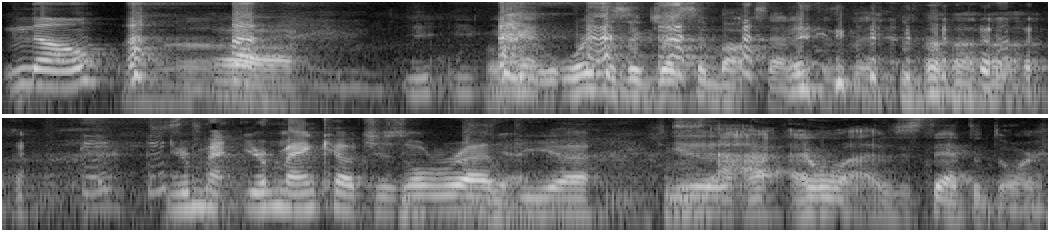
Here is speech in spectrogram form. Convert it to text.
no. Uh, you, you, Well, Where's the suggestion box at this man? your man, your man couch is over at Yeah. the. Uh, Just- either, I, I won't. I'll just stay at the door.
